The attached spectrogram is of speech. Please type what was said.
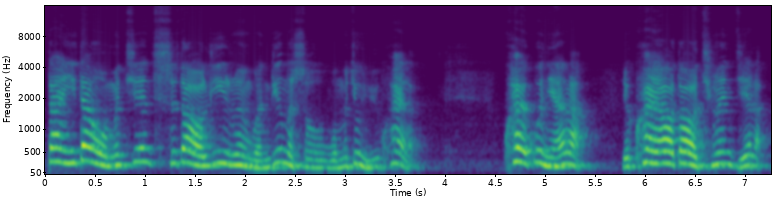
但一旦我们坚持到利润稳定的时候，我们就愉快了。快过年了，也快要到情人节了。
